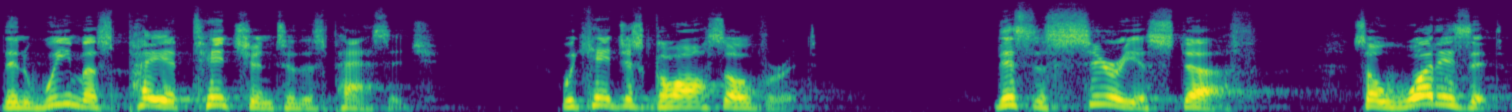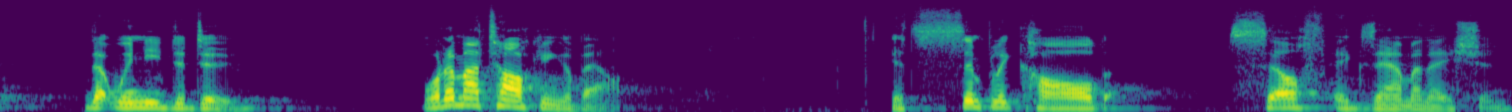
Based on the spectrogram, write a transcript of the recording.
then we must pay attention to this passage. We can't just gloss over it. This is serious stuff. So, what is it that we need to do? What am I talking about? It's simply called self examination.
